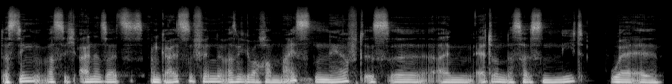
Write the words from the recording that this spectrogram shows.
Das Ding, was ich einerseits am geilsten finde, was mich aber auch am meisten nervt, ist äh, ein Add-on, das heißt Neat URL.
